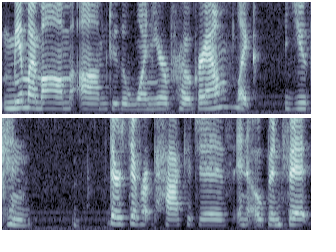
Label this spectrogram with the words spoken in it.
me and my mom um, do the one year program. Like you can, there's different packages in OpenFit.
